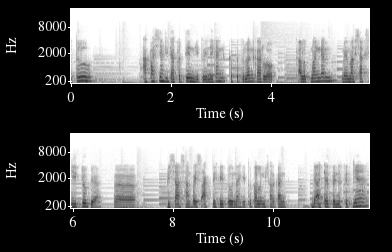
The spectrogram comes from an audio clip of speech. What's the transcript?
itu apa sih yang didapetin gitu? Ini kan kebetulan kalau Kak Lukman kan memang saksi hidup ya, uh, bisa sampai seaktif itu. Nah gitu kalau misalkan nggak ada benefitnya,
